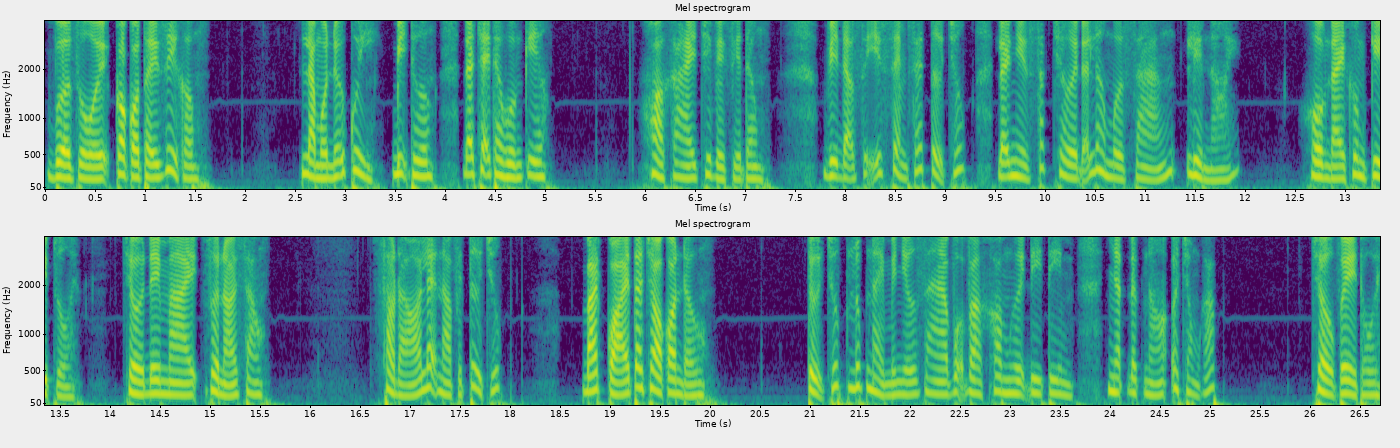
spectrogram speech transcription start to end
Vừa rồi, có có thấy gì không? Là một nữ quỷ, bị thương, đã chạy theo hướng kia. Hoa Khai chỉ về phía đông. Vị đạo sĩ xem xét Tử Trúc, lại nhìn sắc trời đã lờ mờ sáng, liền nói. Hôm nay không kịp rồi, chờ đêm mai rồi nói sau. Sau đó lại nói với Tử Trúc. Bát quái ta cho con đâu. Tử Trúc lúc này mới nhớ ra vội vàng khom người đi tìm, nhặt được nó ở trong góc. Trở về thôi.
